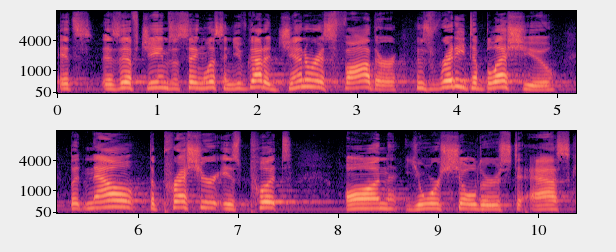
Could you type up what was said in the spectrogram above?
It's as if James is saying, Listen, you've got a generous father who's ready to bless you, but now the pressure is put on your shoulders to ask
